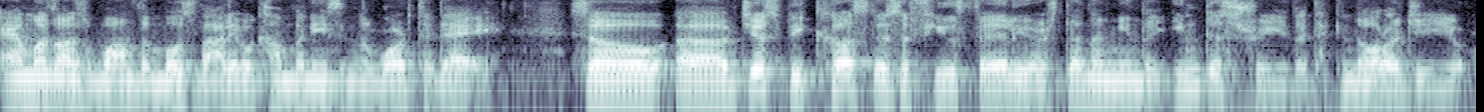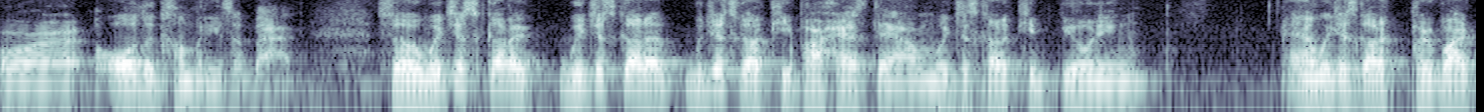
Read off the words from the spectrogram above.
Amazon is one of the most valuable companies in the world today. So uh, just because there's a few failures doesn't mean the industry, the technology, or all the companies are bad. So we just gotta, we just gotta, we just gotta keep our heads down. We just gotta keep building, and we just gotta provide,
